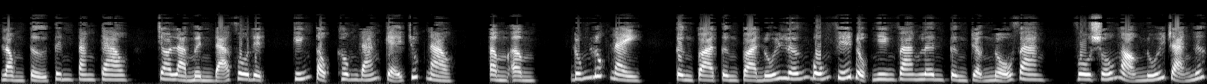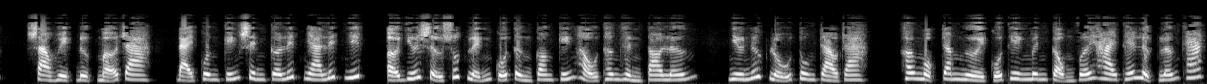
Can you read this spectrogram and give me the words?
lòng tự tin tăng cao, cho là mình đã vô địch, kiến tộc không đáng kể chút nào. ầm ầm, đúng lúc này, từng tòa từng tòa núi lớn bốn phía đột nhiên vang lên từng trận nổ vang, vô số ngọn núi rạn nứt, sào huyệt được mở ra, đại quân kiến sinh cơ lít nha lít nhít, ở dưới sự xuất lĩnh của từng con kiến hậu thân hình to lớn, như nước lũ tuôn trào ra. Hơn 100 người của thiên minh cộng với hai thế lực lớn khác,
